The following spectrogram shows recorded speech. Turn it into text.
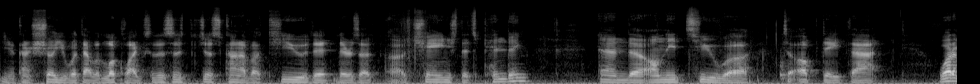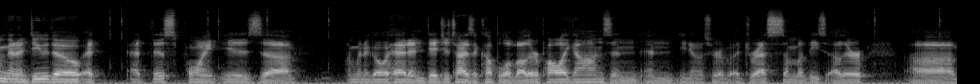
you know kind of show you what that would look like. So this is just kind of a cue that there's a, a change that's pending, and uh, I'll need to uh, to update that. What I'm going to do though at at this point is uh, I'm going to go ahead and digitize a couple of other polygons and, and you know, sort of address some of these other uh,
